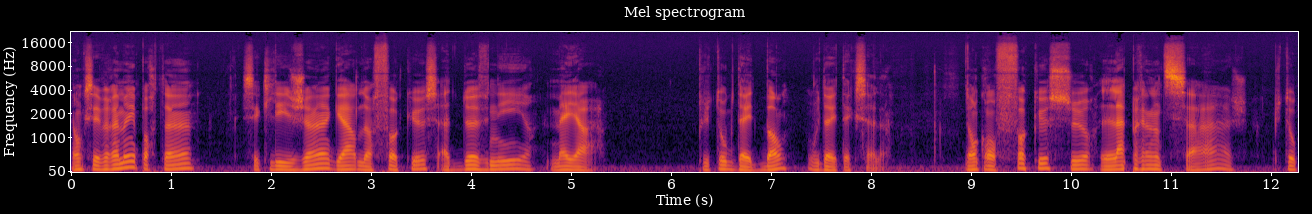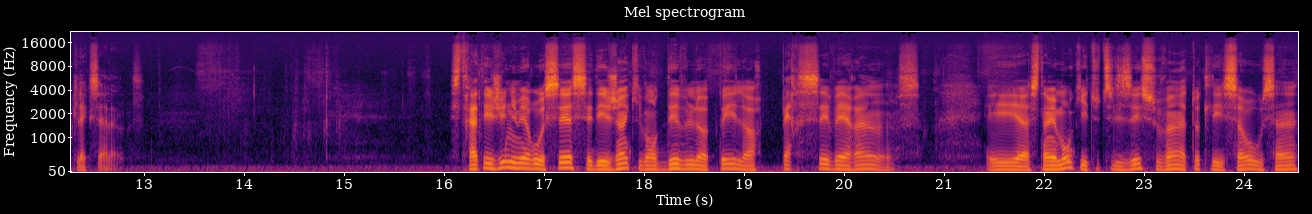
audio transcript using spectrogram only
Donc, c'est vraiment important, c'est que les gens gardent leur focus à devenir meilleurs plutôt que d'être bon ou d'être excellent. Donc, on focus sur l'apprentissage plutôt que l'excellence. Stratégie numéro 6, c'est des gens qui vont développer leur persévérance. Et euh, c'est un mot qui est utilisé souvent à toutes les sauces, hein.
